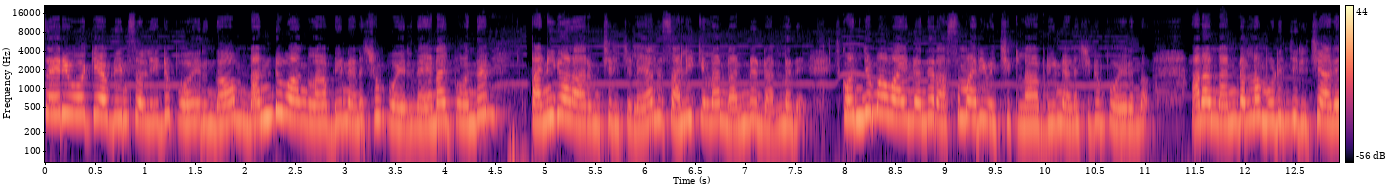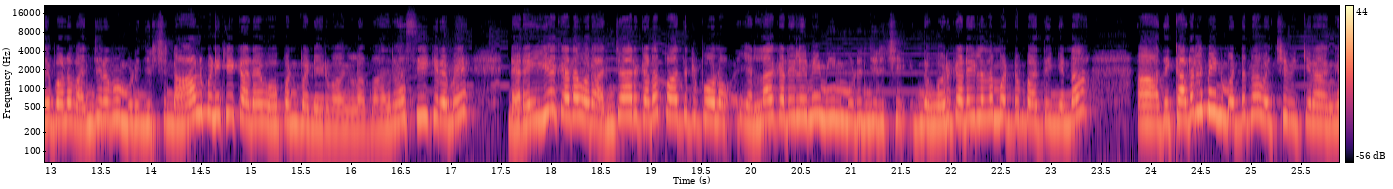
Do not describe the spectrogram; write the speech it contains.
சரி ஓகே அப்படின்னு சொல்லிட்டு போயிருந்தோம். நண்டு வாங்கலாம் அப்படின்னு நினச்சும் போயிருந்தேன். ஏன்னா இப்போ வந்து பனிகாலம் ஆரம்பிச்சிருச்சு இல்லையா? அந்த சளிக்கெல்லாம் நண்டு நல்லது. கொஞ்சமாக வாங்கிட்டு வந்து ரசம் மாதிரி வச்சுக்கலாம் அப்படின்னு நினச்சிட்டு போயிருந்தோம். ஆனால் நண்டெல்லாம் முடிஞ்சிருச்சு. அதே போல் வஞ்சிரமும் முடிஞ்சிருச்சு. நாலு மணிக்கே கடை ஓப்பன் பண்ணிடுவாங்களாம்மா அதனால் சீக்கிரமே நிறைய கடை ஒரு அஞ்சாறு கடை பார்த்துட்டு போனோம். எல்லா கடையிலையுமே மீன் முடிஞ்சிருச்சு. இந்த ஒரு கடையில் தான் மட்டும் பார்த்தீங்கன்னா அது கடல் மீன் மட்டும்தான் வச்சு விற்கிறாங்க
